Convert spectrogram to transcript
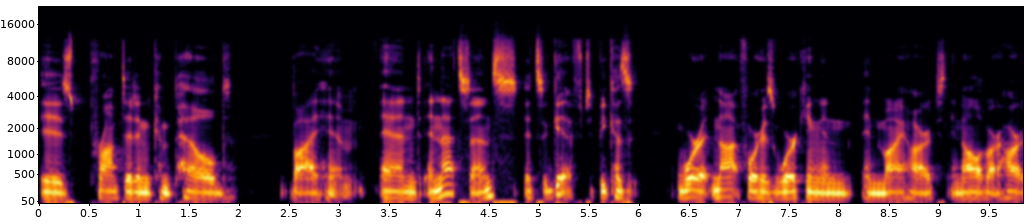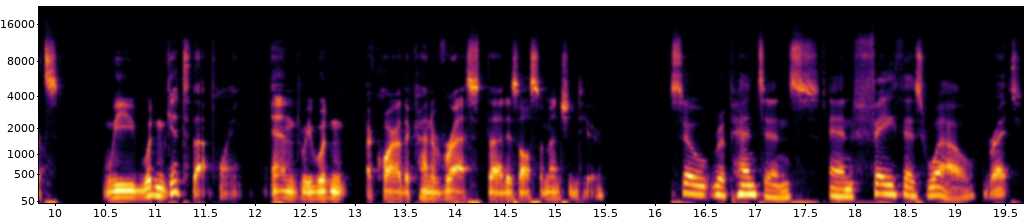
is prompted and compelled by him. And in that sense, it's a gift because were it not for his working in, in my heart, in all of our hearts, we wouldn't get to that point and we wouldn't acquire the kind of rest that is also mentioned here. So, repentance and faith as well. Right.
